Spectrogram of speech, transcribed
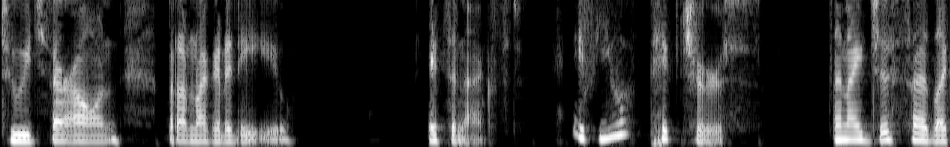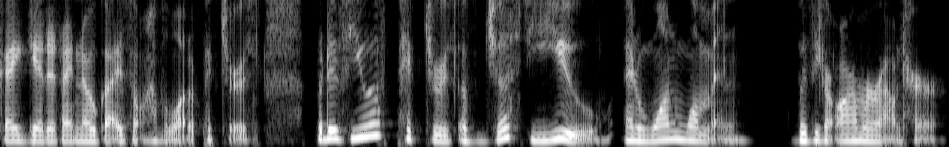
To each their own, but I'm not going to date you. It's a next. If you have pictures, and I just said, like, I get it. I know guys don't have a lot of pictures, but if you have pictures of just you and one woman with your arm around her,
